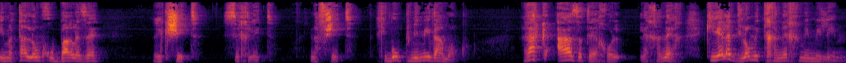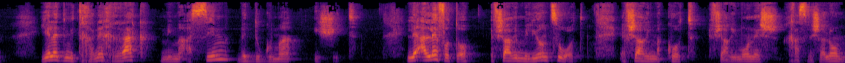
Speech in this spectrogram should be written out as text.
אם אתה לא מחובר לזה רגשית, שכלית, נפשית, חיבור פנימי ועמוק. רק אז אתה יכול לחנך, כי ילד לא מתחנך ממילים, ילד מתחנך רק ממעשים ודוגמה אישית. לאלף אותו אפשר עם מיליון צורות. אפשר עם מכות, אפשר עם עונש, חס ושלום,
